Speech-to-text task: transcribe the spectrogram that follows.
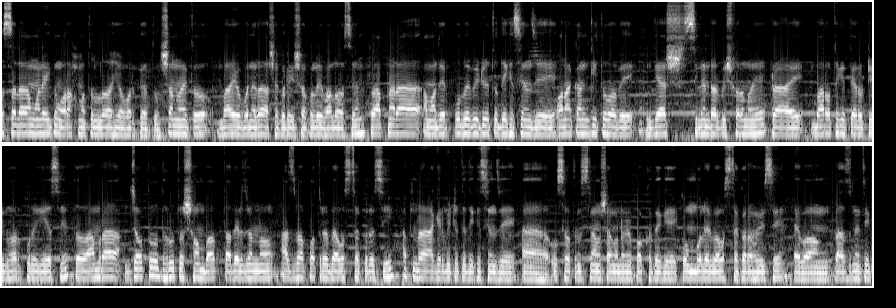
আসসালামু আলাইকুম রহমতুল্লাহ বরকাত সম্মানিত ভাই বোনেরা, আশা করি সকলে ভালো আছেন। তো আপনারা আমাদের পূর্বে ভিডিওতে দেখেছেন যে অনাকাঙ্ক্ষিতভাবে গ্যাস সিলিন্ডার বিস্ফোরণ হয়ে প্রায় বারো থেকে তেরোটি ঘর পুড়ে গিয়েছে। তো আমরা যত দ্রুত সম্ভব তাদের জন্য আসবাবপত্রের ব্যবস্থা করেছি। আপনারা আগের ভিডিওতে দেখেছেন যে উসরাতুল ইসলাম সংগঠনের পক্ষ থেকে কম্বলের ব্যবস্থা করা হয়েছে এবং রাজনৈতিক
